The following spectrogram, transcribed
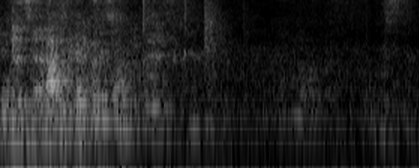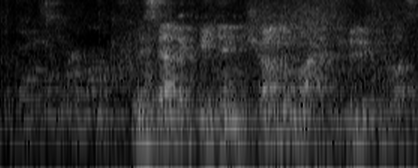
20. Ласка, 10 квітня нічого немає, зберіть, будь ласка.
